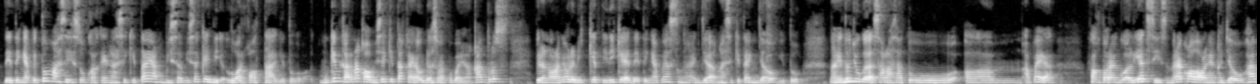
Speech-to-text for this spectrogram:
dating app itu masih suka kayak ngasih kita yang bisa-bisa kayak di luar kota gitu. Mungkin karena kalau misalnya kita kayak udah swipe kebanyakan terus pilihan orangnya udah dikit jadi kayak dating appnya sengaja ngasih kita yang jauh gitu. Nah itu Mhm. juga salah satu em, apa ya faktor yang gue lihat sih. Sebenarnya kalau orangnya kejauhan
